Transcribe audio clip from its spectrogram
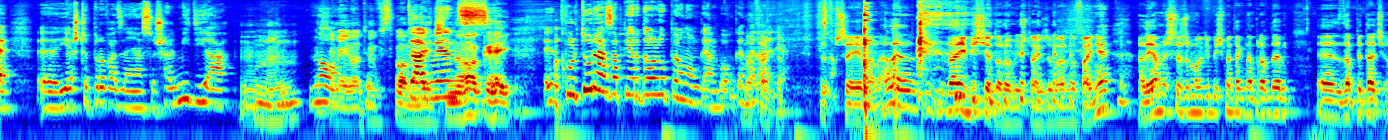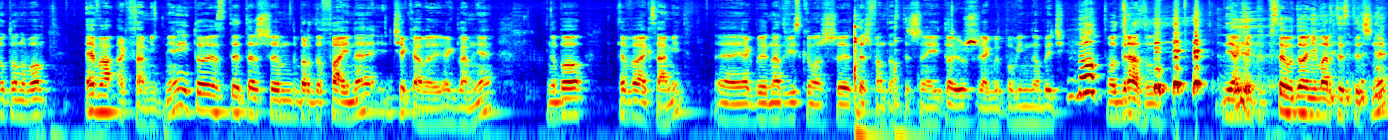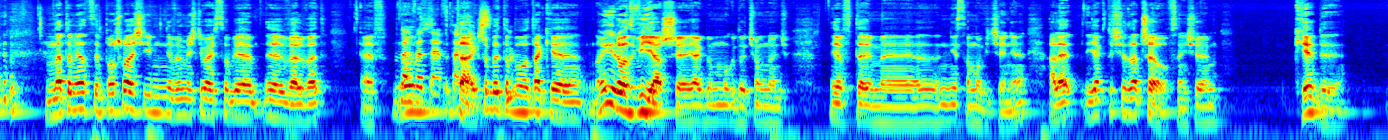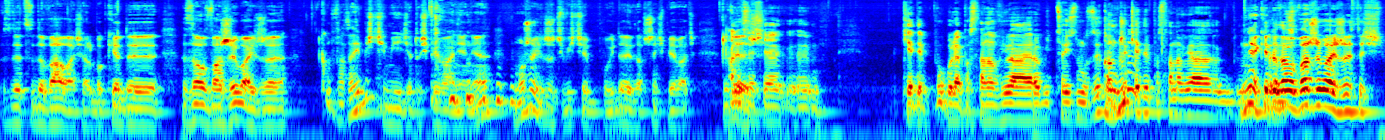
y, jeszcze prowadzenia social media. Mhm. No. No. miałem o tym wspomnieć. Tak, więc- No okej. Y, Kultura zapierdolu pełną gębą generalnie. Masakra. To jest przejebane, ale zajebiście to robisz, także bardzo fajnie. Ale ja myślę, że moglibyśmy tak naprawdę e, zapytać o to, no bo Ewa Aksamit, nie? I to jest e, też bardzo fajne i ciekawe, jak dla mnie. No bo Ewa Aksamit, e, jakby nazwisko masz też fantastyczne i to już jakby powinno być No. od razu jak pseudonim artystyczny. Natomiast poszłaś i wymyśliłaś sobie Velvet F. Velvet F, tak tak żeby to było takie, no i rozwijasz się, jakbym mógł dociągnąć w tym e, niesamowicie, nie? Ale jak to się zaczęło? W sensie, kiedy zdecydowałaś albo kiedy zauważyłaś, że kurwa, zajebiście mi idzie to śpiewanie, nie? Może rzeczywiście pójdę i zacznę śpiewać. Ale w Wiesz, sensie, kiedy w ogóle postanowiła robić coś z muzyką, Mhm. czy kiedy postanowiła... nie, kiedy robić... zauważyłaś, że jesteś e,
